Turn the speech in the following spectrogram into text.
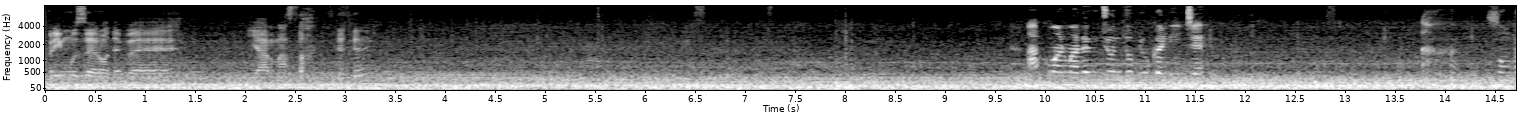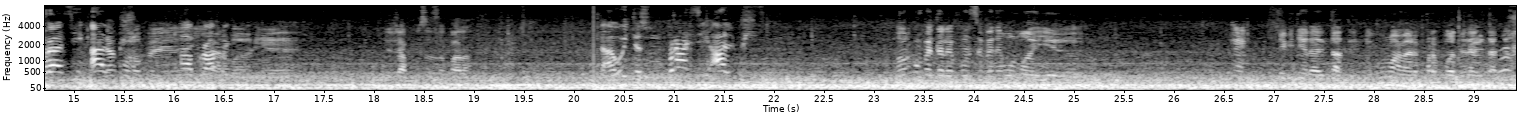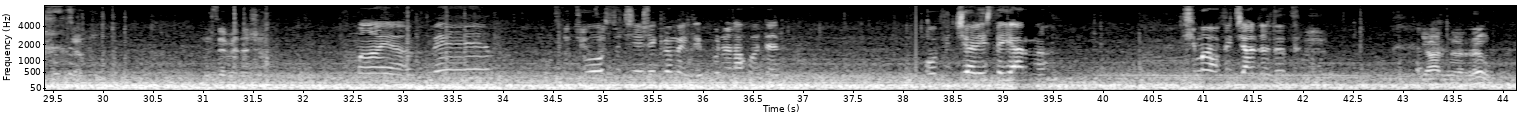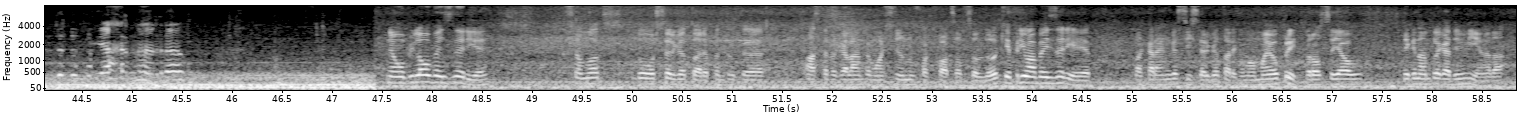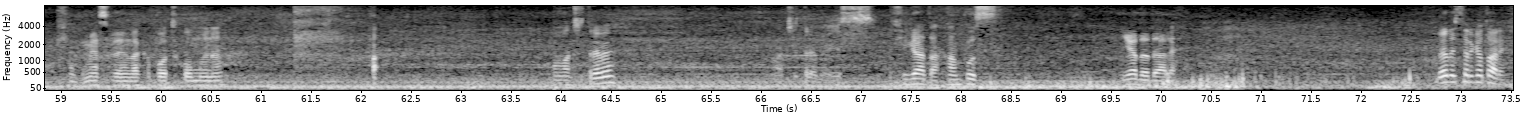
Primul zero de pe iarna asta. Acum nu mai avem niciun dubiu că ninge. Sunt brazii De albi. acolo pe Aproape. iarbă e deja pusă zăpada. Da, uite, sunt brazii albi. Oricum pe telefon se vede mult mai uh, eh, decât în realitate. E mult mai mare prăpăt în realitate. Nu, nu se vede așa. Mai avem 150. 150 de km până la hotel. Oficial este iarnă. Și mai oficial de atât. Iarnă rău. Iarnă rău. Ne-am oprit la o benzinărie și am luat două ștergătoare pentru că astea pe care le am pe mașină nu fac față absolut deloc. E prima benzinărie la care am găsit ștergătoare, că m-am mai oprit. Vreau să iau de când am plecat din Viena, da. Și acum ia să vedem dacă pot cu o mână. Ha. Am luat ce trebuie? La ce trebuie, yes. Și gata, am pus. Ia dă de ale. Dă de ștergătoare.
